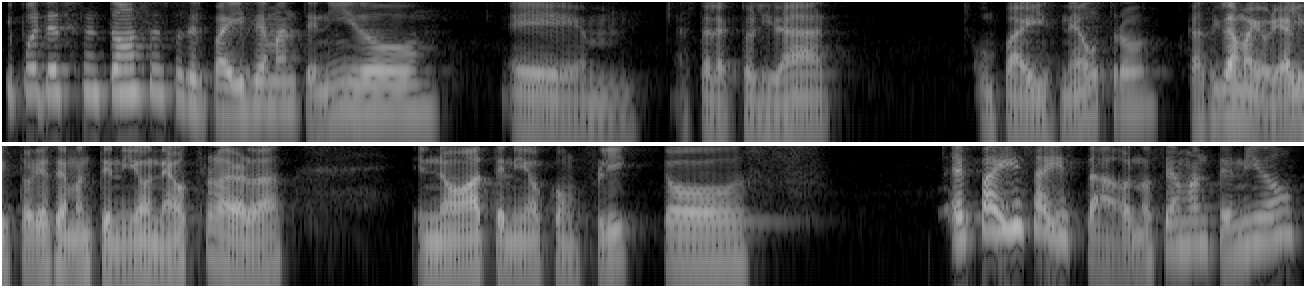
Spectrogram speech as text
Y pues desde entonces, pues el país se ha mantenido eh, hasta la actualidad un país neutro. Casi la mayoría de la historia se ha mantenido neutro, la verdad. No ha tenido conflictos. El país ahí está, no se ha mantenido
